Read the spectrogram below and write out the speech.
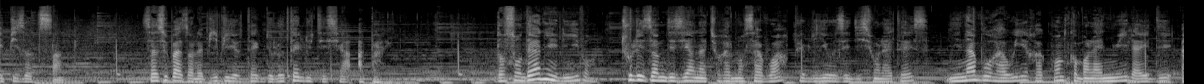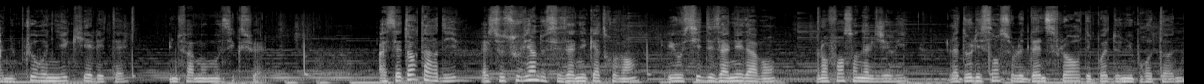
épisode 5. Ça se passe dans la bibliothèque de l'Hôtel Lutetia à Paris. Dans son dernier livre, Tous les hommes désirent naturellement savoir, publié aux éditions Lattès, Nina Bouraoui raconte comment la nuit l'a aidée à ne plus renier qui elle était, une femme homosexuelle. À cette heure tardive, elle se souvient de ses années 80 et aussi des années d'avant, l'enfance en Algérie, l'adolescence sur le dance floor des boîtes de nuit bretonnes,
